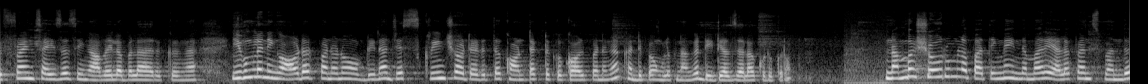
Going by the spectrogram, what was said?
டிஃப்ரெண்ட் சைஸஸ் இங்கே அவைலபிளாக இருக்குங்க. இவங்கள நீங்கள் ஆர்டர் பண்ணணும் அப்படின்னா ஜஸ்ட் ஸ்க்ரீன்ஷாட் எடுத்து காண்டாக்ட்டுக்கு கால் பண்ணுங்கள் கண்டிப்பாக உங்களுக்கு நாங்கள் டீட்டெயில்ஸ் எல்லாம் கொடுக்குறோம். நம்ம ஷோரூமில் பார்த்தீங்கன்னா இந்த மாதிரி எலஃபென்ட்ஸ் வந்து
